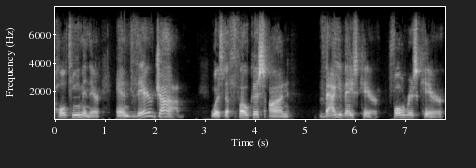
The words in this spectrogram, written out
whole team in there, and their job was to focus on value-based care, full risk care,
